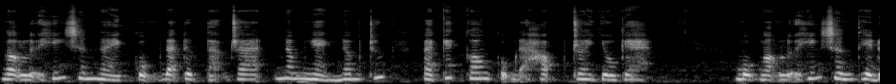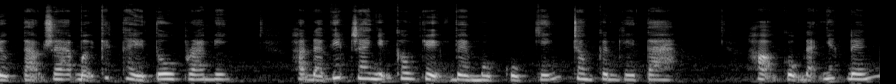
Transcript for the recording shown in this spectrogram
ngọn lửa hiến sinh này cũng đã được tạo ra 5.000 năm trước và các con cũng đã học Dray Yoga. Một ngọn lửa hiến sinh thì được tạo ra bởi các thầy tu Brahmin. Họ đã viết ra những câu chuyện về một cuộc chiến trong kinh Gita. Họ cũng đã nhắc đến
